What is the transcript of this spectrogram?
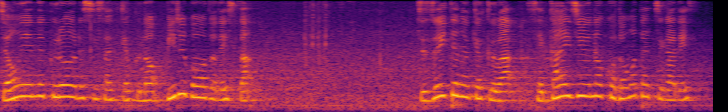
ジョン・エンヌ・クロール氏作曲の「ビルボード」でした。続いての曲は「世界中の子どもたちが」です。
